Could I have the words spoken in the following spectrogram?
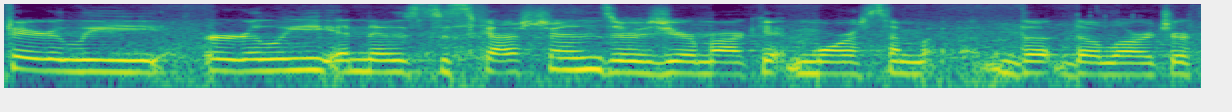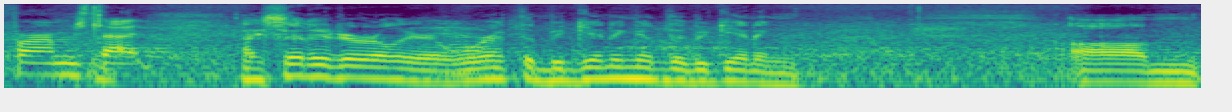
fairly early in those discussions, or is your market more some the, the larger farms that? I said it earlier, we're at the beginning of the beginning. Um,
